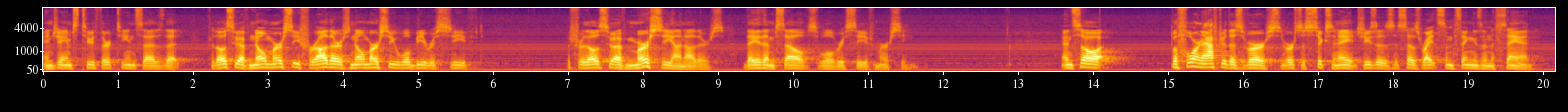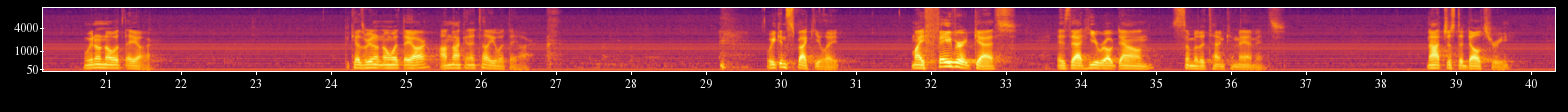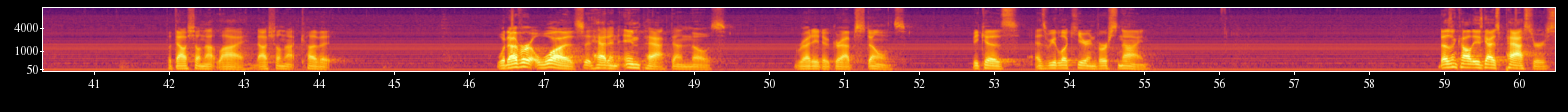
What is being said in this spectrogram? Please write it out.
And James 2:13 says that for those who have no mercy for others, no mercy will be received. But for those who have mercy on others, they themselves will receive mercy. And so, before and after this verse, verses 6 and 8, Jesus says, Write some things in the sand. We don't know what they are. Because we don't know what they are, I'm not going to tell you what they are. We can speculate. My favorite guess is that he wrote down some of the Ten Commandments. Not just adultery, but thou shalt not lie, thou shalt not covet. Whatever it was, it had an impact on those ready to grab stones. Because as we look here in verse 9, doesn't call these guys pastors.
